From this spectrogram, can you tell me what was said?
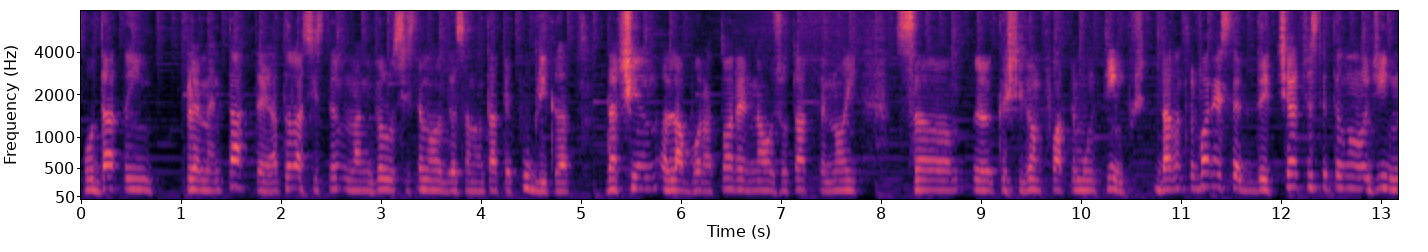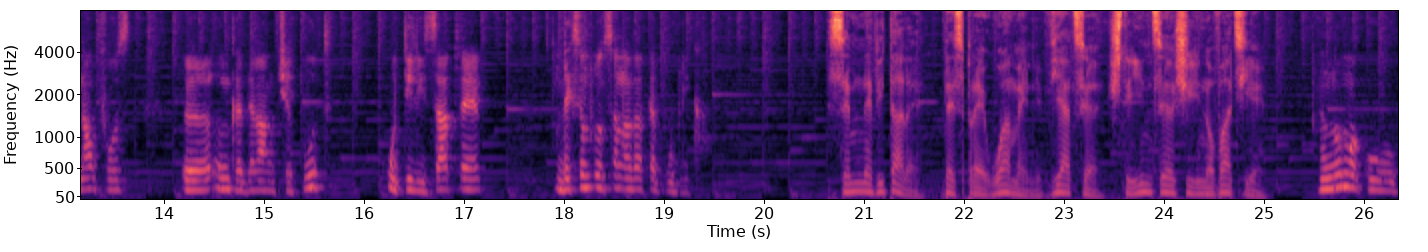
odată implementate atât la, sistem, la nivelul sistemelor de sănătate publică, dar și în laboratoare ne-au ajutat pe noi să uh, câștigăm foarte mult timp. Dar întrebarea este de ce aceste tehnologii n-au fost uh, încă de la început utilizate, de exemplu, în sănătatea publică. Semne vitale despre oameni, viață, știință și inovație. În urmă cu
